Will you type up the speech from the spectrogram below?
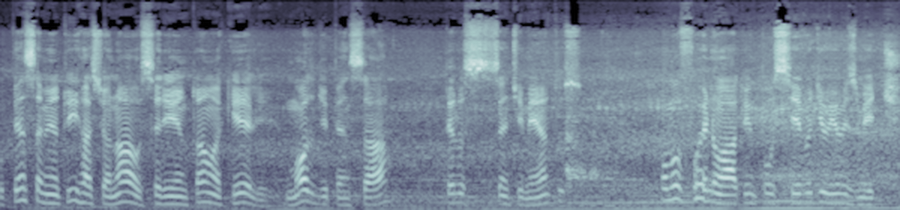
O pensamento irracional seria então aquele modo de pensar pelos sentimentos, como foi no ato impulsivo de Will Smith.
